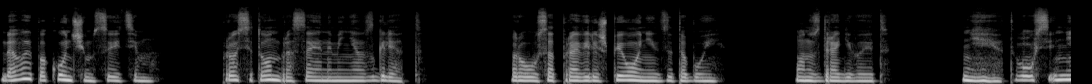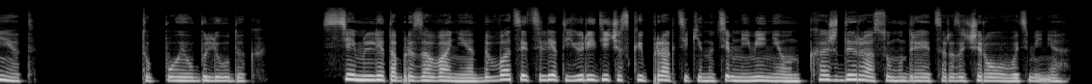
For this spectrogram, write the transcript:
«Давай покончим с этим», — просит он, бросая на меня взгляд. «Роуз отправили шпионить за тобой». Он вздрагивает. «Нет, вовсе нет. Тупой ублюдок. Семь лет образования, двадцать лет юридической практики, но тем не менее он каждый раз умудряется разочаровывать меня.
